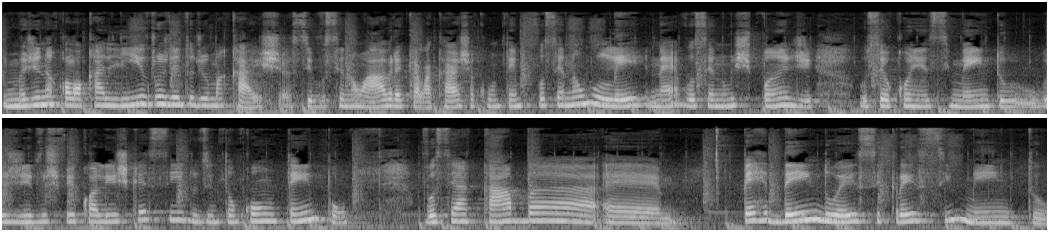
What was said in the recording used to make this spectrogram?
Imagina colocar livros dentro de uma caixa. Se você não abre aquela caixa, com o tempo você não lê, né? Você não expande o seu conhecimento, os livros ficam ali esquecidos. Então, com o tempo, você acaba é, perdendo esse crescimento.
